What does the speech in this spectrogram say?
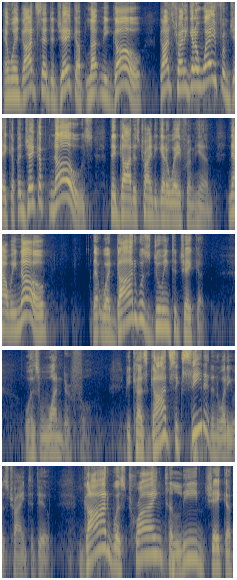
And when God said to Jacob, let me go, God's trying to get away from Jacob, and Jacob knows that God is trying to get away from him. Now we know that what God was doing to Jacob was wonderful because God succeeded in what he was trying to do. God was trying to lead Jacob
